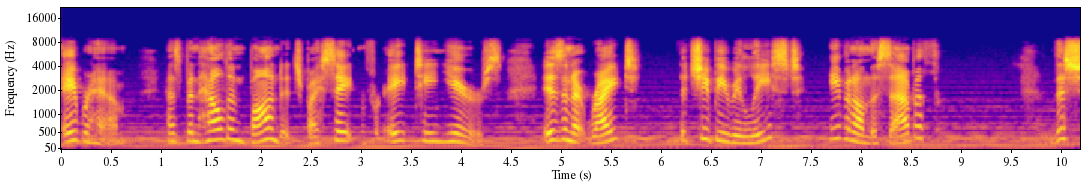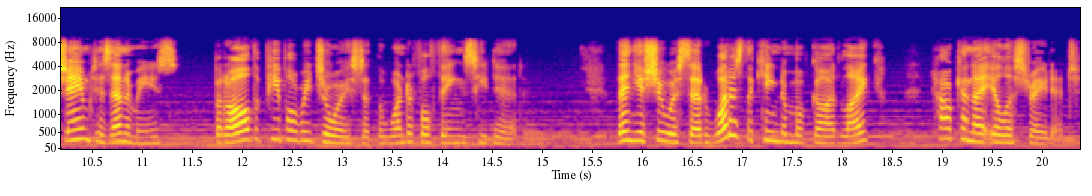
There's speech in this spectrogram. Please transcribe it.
Abraham, has been held in bondage by Satan for 18 years. Isn't it right that she be released, even on the Sabbath? This shamed his enemies but all the people rejoiced at the wonderful things he did. Then Yeshua said, What is the kingdom of God like? How can I illustrate it?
